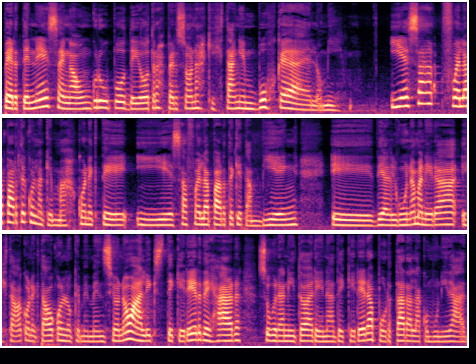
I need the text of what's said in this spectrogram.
pertenecen a un grupo de otras personas que están en búsqueda de lo mismo. Y esa fue la parte con la que más conecté y esa fue la parte que también eh, de alguna manera estaba conectado con lo que me mencionó Alex, de querer dejar su granito de arena, de querer aportar a la comunidad.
